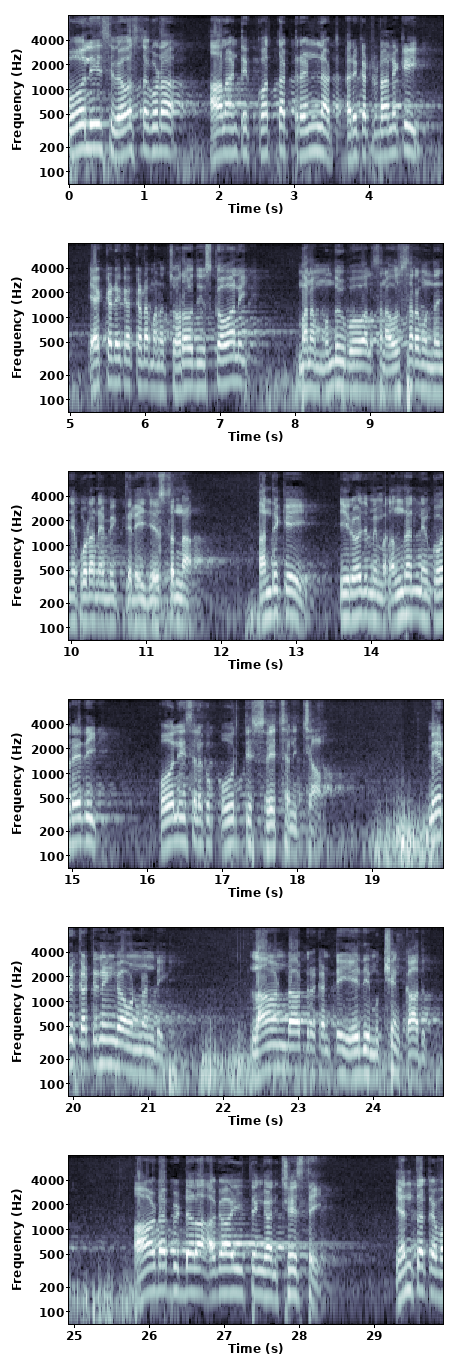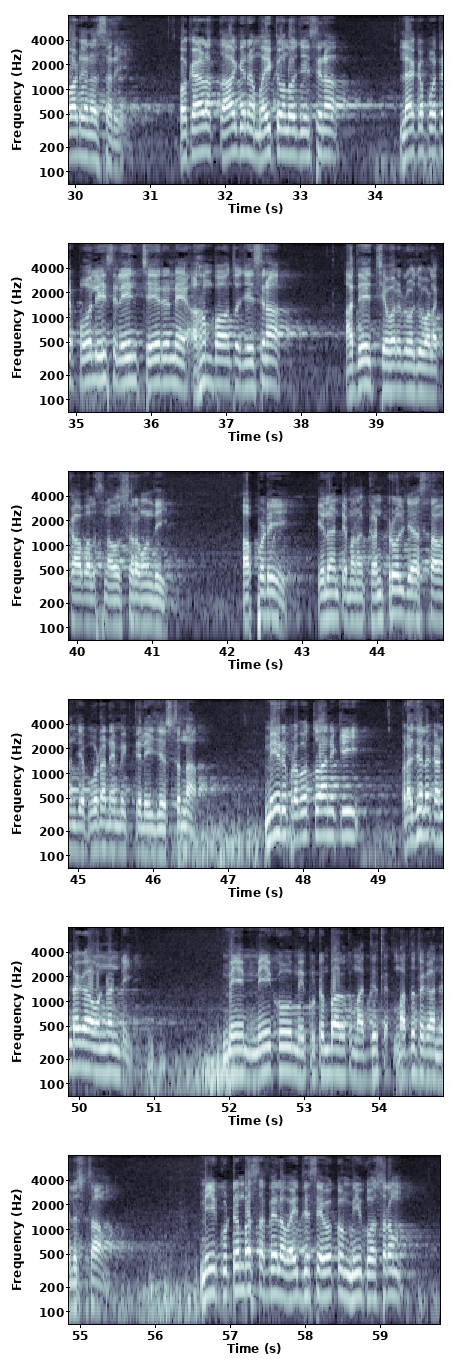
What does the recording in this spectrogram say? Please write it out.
పోలీసు వ్యవస్థ కూడా అలాంటి కొత్త ట్రెండ్ని అరికట్టడానికి ఎక్కడికక్కడ మనం చొరవ తీసుకోవాలి. మనం ముందుకు పోవాల్సిన అవసరం ఉందని చెప్పి కూడా నేను మీకు తెలియజేస్తున్నా. అందుకే ఈరోజు మిమ్మల్ని అందరినీ నేను కోరేది పోలీసులకు పూర్తి స్వేచ్ఛనిచ్చాం. మీరు కఠినంగా ఉండండి. లా అండ్ ఆర్డర్ కంటే ఏది ముఖ్యం కాదు. ఆడబిడ్డల అఘాయిత్యంగా చేస్తే ఎంతటి వాడైనా సరే ఒకవేళ తాగిన మైకంలో చేసినా లేకపోతే పోలీసులు ఏం చేయరనే అహంభావంతో చేసినా అదే చివరి రోజు వాళ్ళకి కావాల్సిన అవసరం ఉంది. అప్పుడే ఇలాంటి మనం కంట్రోల్ చేస్తామని చెప్పి కూడా నేను మీకు తెలియజేస్తున్నా. మీరు ప్రభుత్వానికి ప్రజలకు అండగా ఉండండి. మేం మీకు మీ కుటుంబాలకు మద్దతు మద్దతుగా నిలుస్తాం. మీ కుటుంబ సభ్యుల వైద్య సేవకు మీకోసరం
